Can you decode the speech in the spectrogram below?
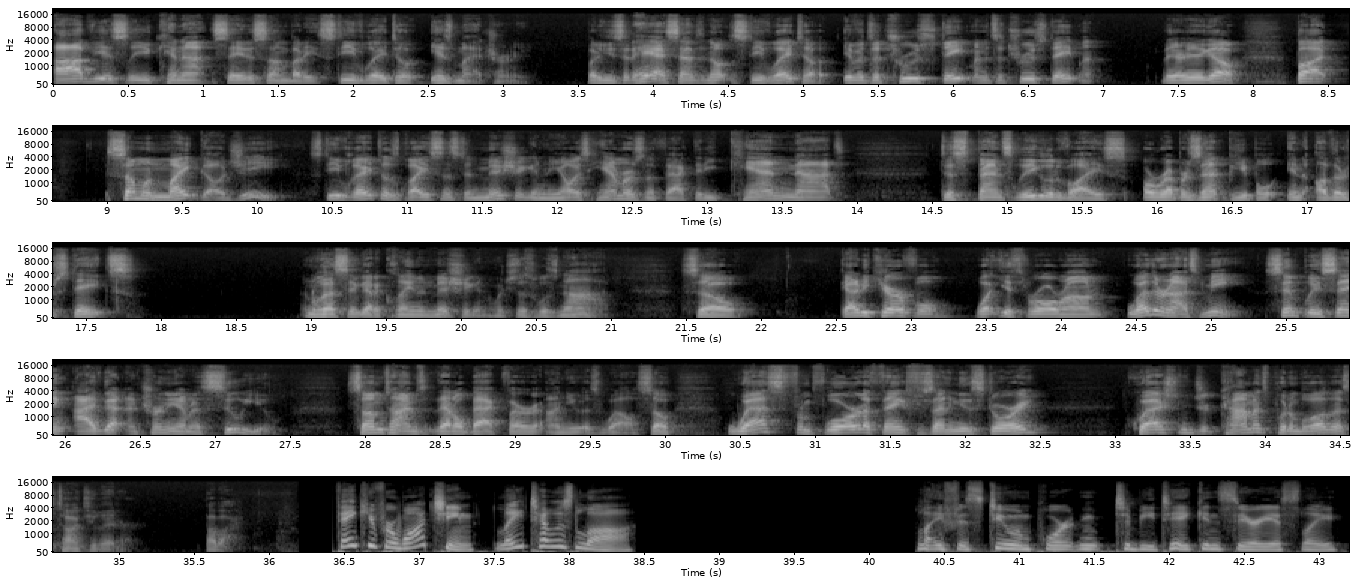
obviously you cannot say to somebody, Steve Lehto is my attorney. But if you said, hey, I sent a note to Steve Lehto, if it's a true statement, it's a true statement. There you go. But someone might go, gee, Steve Lehto is licensed in Michigan, and he always hammers the fact that he cannot dispense legal advice or represent people in other states unless they've got a claim in Michigan, which this was not. So, got to be careful what you throw around, whether or not it's me. Simply saying, I've got an attorney, I'm going to sue you. Sometimes that'll backfire on you as well. So, Wes from Florida, thanks for sending me the story. Questions or comments, put them below. Let's talk to you later. Bye bye. Thank you for watching Lehto's Law. Life is too important to be taken seriously.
